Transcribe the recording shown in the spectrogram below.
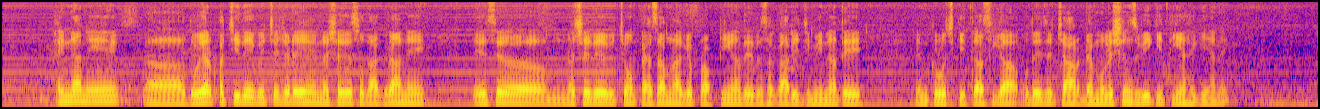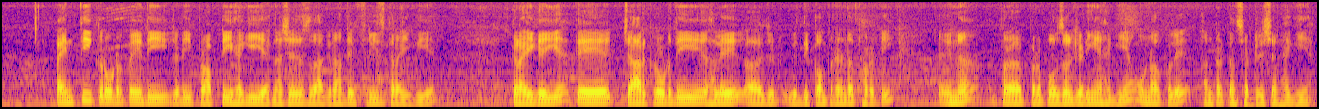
ਇਹਨਾਂ ਨੇ ਅ, 2025 ਦੇ ਵਿੱਚ ਜਿਹੜੇ ਨਸ਼ੇ ਦੇ ਸੌਦਾਗਰਾਂ ਨੇ ਇਸ ਨਸ਼ੇ ਦੇ ਵਿੱਚੋਂ ਪੈਸਾ ਬਣਾ ਕੇ ਪ੍ਰਾਪਰਟੀਆਂ ਦੇ ਤੇ ਸਰਕਾਰੀ ਜ਼ਮੀਨਾਂ ਤੇ ਇਨਕਰੋਚ ਕੀਤਾ ਸੀਗਾ ਉਹਦੇ 'ਚ ਚਾਰ ਡੈਮੋਲੀਸ਼ਨਸ ਵੀ ਕੀਤੀਆਂ ਹੈਗੀਆਂ ਨੇ। 35 ਕਰੋੜ ਰੁਪਏ ਦੀ ਜਿਹੜੀ ਪ੍ਰਾਪਰਟੀ ਹੈਗੀ ਹੈ ਨਸ਼ੇ ਦੇ ਸੌਦਾਗਰਾਂ ਤੇ ਫ੍ਰੀਜ਼ ਕਰਾਈ ਵੀ ਹੈ ਕਰਾਈ ਗਈ ਹੈ ਤੇ 4 ਕਰੋੜ ਦੀ ਹਲੇ with the competent authority in proposal ਜਿਹੜੀਆਂ ਹੈਗੀਆਂ ਉਹਨਾਂ ਕੋਲੇ ਅੰਡਰ ਕੰਸੀਡਰੇਸ਼ਨ ਹੈਗੀਆਂ।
